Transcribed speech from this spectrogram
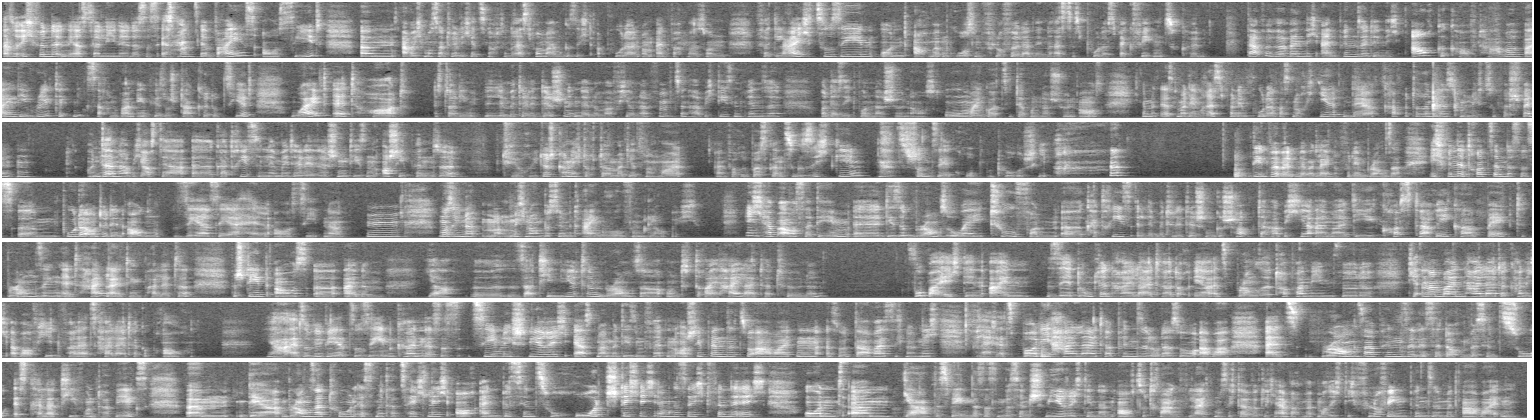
Also ich finde in erster Linie, dass es erstmal sehr weiß aussieht, ähm, aber ich muss natürlich jetzt noch den Rest von meinem Gesicht abpudern, um einfach mal so einen Vergleich zu sehen und auch mit einem großen Fluffel dann den Rest des Puders wegfegen zu können. Dafür verwende ich einen Pinsel, den ich auch gekauft habe, weil die Real Technique Sachen waren irgendwie so stark reduziert. Wild at Heart ist da die Limited Edition. In der Nummer 415 habe ich diesen Pinsel und der sieht wunderschön aus. Oh mein Gott, sieht der wunderschön aus. Ich nehme jetzt erstmal den Rest von dem Puder, was noch hier in der Kappe drin ist, um nicht zu verschwenden. Und dann habe ich aus der äh, Catrice Limited Edition diesen Oschi-Pinsel. Theoretisch kann ich doch damit jetzt nochmal einfach übers ganze Gesicht gehen. Das ist schon sehr grob motorisch hier. Den verwenden wir aber gleich noch für den Bronzer. Ich finde trotzdem, dass das ähm, Puder unter den Augen sehr, sehr hell aussieht. Ne? Hm, muss ich noch, mich noch ein bisschen mit eingrooven, glaube ich. Ich habe außerdem äh, diese Bronze Away 2 von äh, Catrice Limited Edition geshoppt. Da habe ich hier einmal die Costa Rica Baked Bronzing and Highlighting Palette, bestehend aus äh, einem ja, äh, satinierten Bronzer und drei Highlighter-Tönen. Wobei ich den einen sehr dunklen Highlighter doch eher als Bronzer Topper nehmen würde. Die anderen beiden Highlighter kann ich aber auf jeden Fall als Highlighter gebrauchen. Ja, also wie wir jetzt so sehen können, ist es ziemlich schwierig, erstmal mit diesem fetten Oschi-Pinsel zu arbeiten. Also da weiß ich noch nicht, vielleicht als Body-Highlighter-Pinsel oder so, aber als Bronzer-Pinsel ist er doch ein bisschen zu eskalativ unterwegs. Ähm, der Bronzer-Ton ist mir tatsächlich auch ein bisschen zu rotstichig im Gesicht, finde ich. Und ähm, ja, deswegen, das ist ein bisschen schwierig, den dann aufzutragen. Vielleicht muss ich da wirklich einfach mit einem richtig fluffigen Pinsel mitarbeiten.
